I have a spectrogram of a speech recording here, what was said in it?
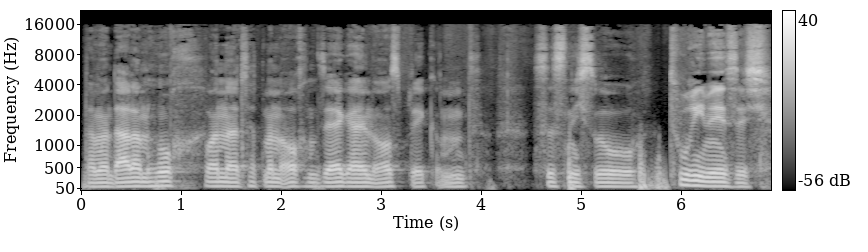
wenn man da dann hochwandert, hat man auch einen sehr geilen Ausblick und es ist nicht so Touri-mäßig.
